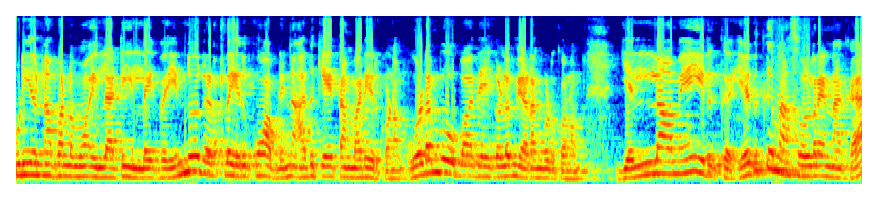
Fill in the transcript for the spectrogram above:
முடியும்னா பண்ணுவோம்? இல்லாட்டி இல்லை. இப்போ இன்னொரு இடத்துல இருக்கோம் அப்படின்னா அதுக்கேற்ற மாதிரி இருக்கணும். உடம்பு உபாதைகளும் இடம் கொடுக்கணும். எல்லாமே இருக்குது எதுக்கு நான் சொல்கிறேன்னாக்கா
